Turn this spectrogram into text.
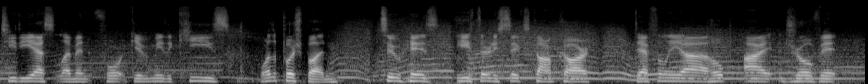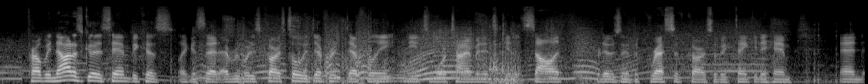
TDS Lemon for giving me the keys or the push button to his E36 comp car. Definitely uh, hope I drove it. Probably not as good as him because, like I said, everybody's car is totally different. Definitely need some more time in it to get it solid. But it was an aggressive car, so big thank you to him. And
